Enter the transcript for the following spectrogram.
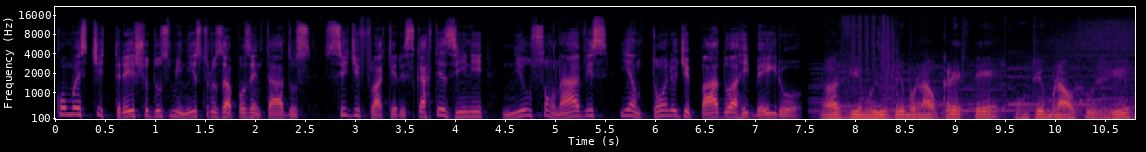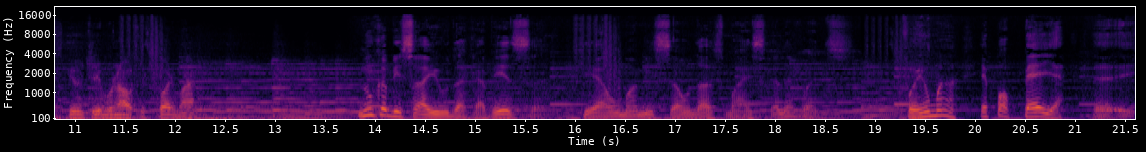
como este trecho dos ministros aposentados Cid Flacker Scartesini, Nilson Naves e Antônio de Pádua Ribeiro. Nós vimos o tribunal crescer, o tribunal surgir e o tribunal se formar. Nunca me saiu da cabeça que é uma missão das mais relevantes. Foi uma epopeia eh,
